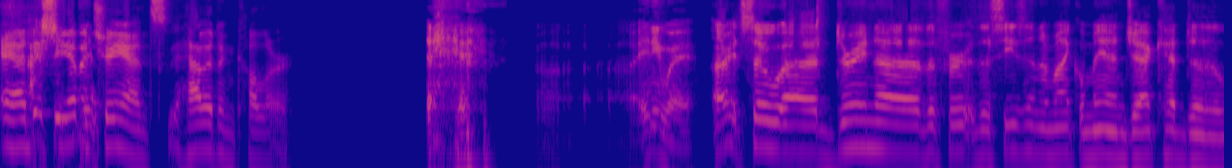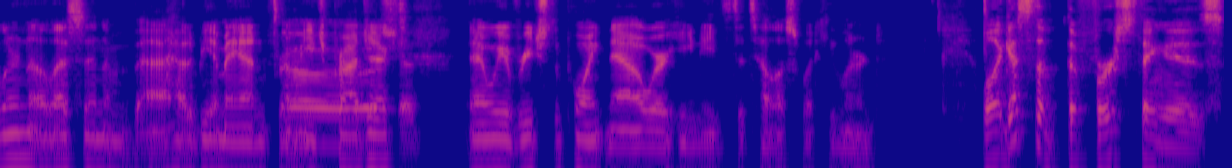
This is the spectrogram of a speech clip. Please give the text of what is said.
And if you have a chance, have it in color. uh, anyway, All right, so uh, during uh, the fir- the season of Michael Mann, Jack had to learn a lesson of uh, how to be a man from each Oh, project, shit. and we have reached the point now where he needs to tell us what he learned. Well, I guess the the first thing is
